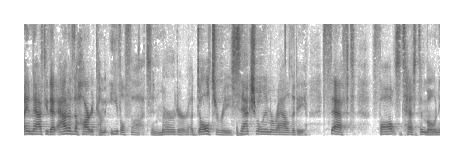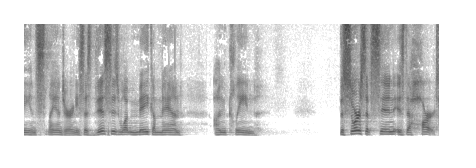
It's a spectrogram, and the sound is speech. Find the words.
in Matthew that out of the heart come evil thoughts and murder, adultery, sexual immorality, theft, false testimony, and slander. And he says, This is what make a man unclean. The source of sin is the heart.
